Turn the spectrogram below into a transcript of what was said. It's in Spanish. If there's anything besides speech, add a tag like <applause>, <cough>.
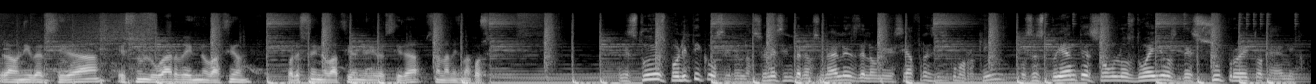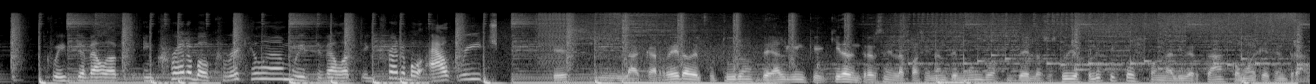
La universidad es un lugar de innovación, por eso innovación y universidad son la misma cosa. En estudios políticos y relaciones internacionales de la Universidad Francisco Marroquín, los estudiantes son los dueños de su proyecto académico. We've developed incredible curriculum, we've developed incredible outreach. Es la carrera del futuro de alguien que quiera adentrarse en el apasionante mundo de los estudios políticos con la libertad como eje central.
